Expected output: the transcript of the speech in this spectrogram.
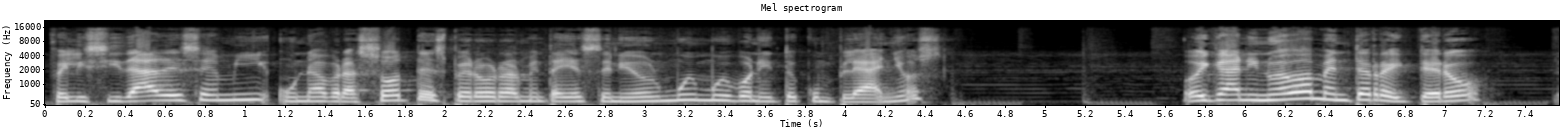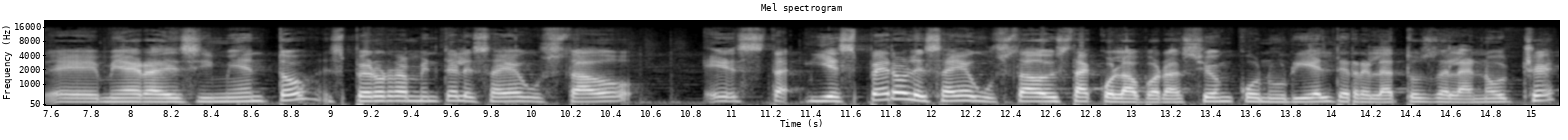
felicidades Emi, un abrazote, espero realmente hayas tenido un muy muy bonito cumpleaños. Oigan, y nuevamente reitero eh, mi agradecimiento, espero realmente les haya gustado y espero les haya gustado esta colaboración con Uriel de Relatos de la Noche.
